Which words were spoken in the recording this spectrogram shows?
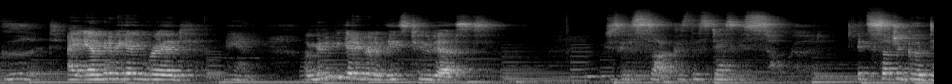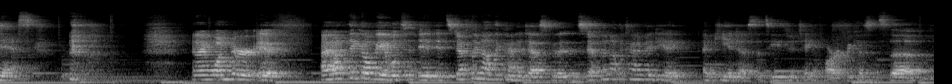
good. I am gonna be getting rid, man, I'm gonna be getting rid of these two desks which is gonna suck because this desk is so good. It's such a good desk. and I wonder if I don't think I'll be able to. It, it's definitely not the kind of desk that it's definitely not the kind of idea IKEA desk that's easy to take apart because it's the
